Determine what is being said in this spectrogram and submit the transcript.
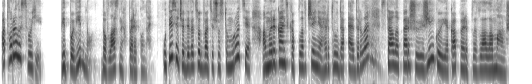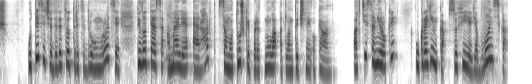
а творили свої відповідно до власних переконань. У 1926 році американська плавчиня Гертруда Едерле стала першою жінкою, яка перепливла Ла-Манш. У 1932 році пілотеса Амелія Ергард самотужки перетнула Атлантичний океан. А в ті самі роки українка Софія Яблонська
